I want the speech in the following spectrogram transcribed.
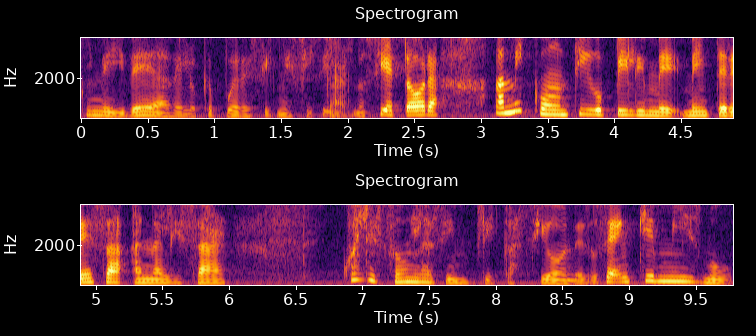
que, una idea de lo que puede significar, ¿no es cierto? Ahora, a mí contigo, Pili, me, me interesa analizar cuáles son las implicaciones, o sea, en qué mismo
